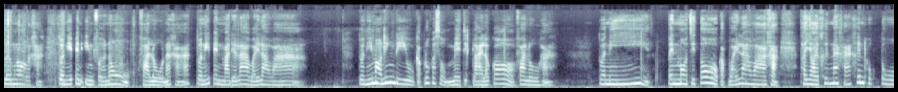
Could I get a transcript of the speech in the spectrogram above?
เริ่มงอกแล้วค่ะ ตัวนี้เป็น Inferno f a l o นะคะ ตัวนี้เป็น Madella White Lava ตัวนี้ Morning Dew กับลูกผสม Magic Line แล้วก็ f a l o ค่ะตัวนี้เป็นโมจิโต้กับไวลาวาค่ะ ทยอยขึ้นนะคะ ขึ้นทุกตัว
